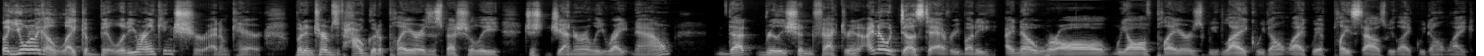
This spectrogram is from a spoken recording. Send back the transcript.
Like, you want to make a likability ranking? Sure, I don't care. But in terms of how good a player is, especially just generally right now, that really shouldn't factor in. I know it does to everybody. I know we're all we all have players we like, we don't like. We have play styles we like, we don't like.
